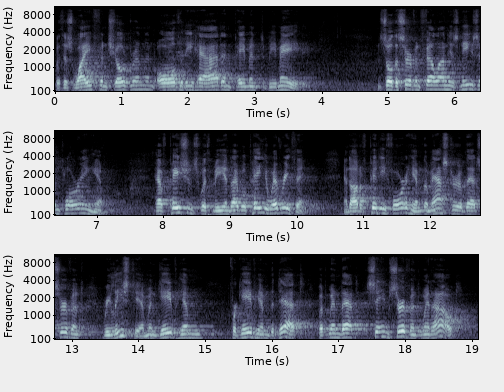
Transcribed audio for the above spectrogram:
with his wife and children and all that he had, and payment to be made. And so the servant fell on his knees, imploring him. Have patience with me, and I will pay you everything. And out of pity for him, the master of that servant released him and gave him, forgave him the debt. But when that same servant went out,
